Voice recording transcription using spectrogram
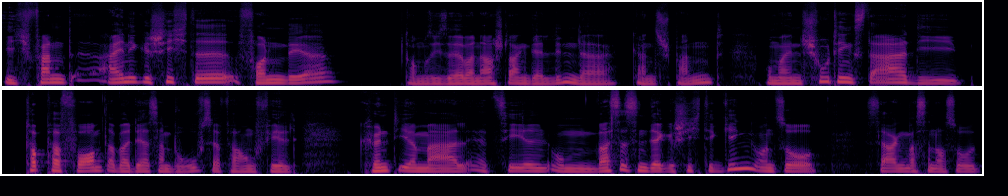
Ich fand eine Geschichte von der, da muss ich selber nachschlagen, der Linda ganz spannend, um einen Shootingstar, die top performt, aber der es an Berufserfahrung fehlt. Könnt ihr mal erzählen, um was es in der Geschichte ging und so sagen, was dann auch so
